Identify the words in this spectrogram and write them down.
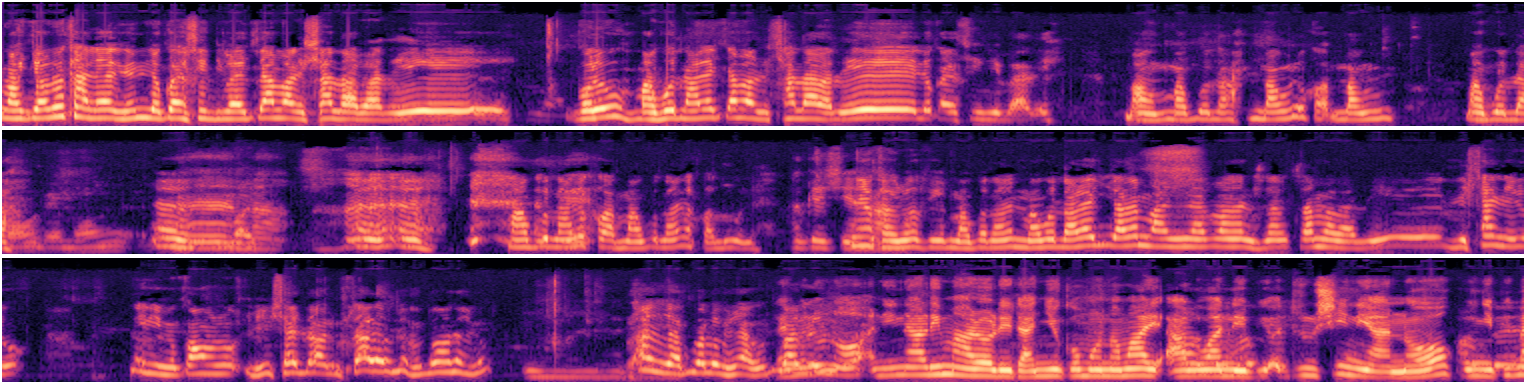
မောင်ကျော်မခံလည်းလောက်ကဆင်ကြပါကျမလည်းချမ်းသာပါသေးဘလို့မောင်ဘုရားလည်းကျမလည်းချမ်းသာပါသေးလောက်ကဆင်ကြပါသေးမောင်မောင်ဘုရားမောင်လို့ခေါ်မောင် မောင်ဘုရားမောင်းတယ်မောင်းအင်းအမအင်းအင်းမောင်ဘုရားလည်းခေါ်မောင်ဘုရားလည်းခေါ်လို့လေဟုတ်ကဲ့ရှင်နင်ဟုတ်ခေါ်လို့ဒီမောင်ဘုရားမောင်ဘုရားလည်းကြားလည်းမောင်လည်းပါလည်းစမ်းပါပါသေးလိဆိုင်နေလို့နေမကောင်းလို့လိဆိုင်တော့စားလို့မတော်နိုင်လို့အဲ့ဒါပြောလို့မရဘူးဒါမလို့နော်အနီးနားလေးမှာတော့လေဒါညကိုမောင်နှမတွေအားလုံးကနေပြီးအတူတူရှိနေရနော်ကိုကြီးပြမ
